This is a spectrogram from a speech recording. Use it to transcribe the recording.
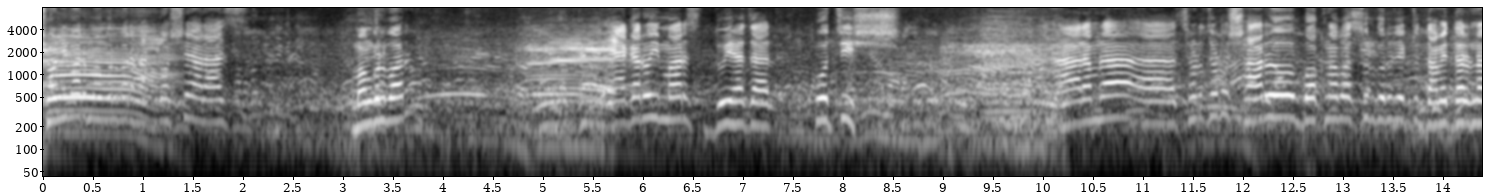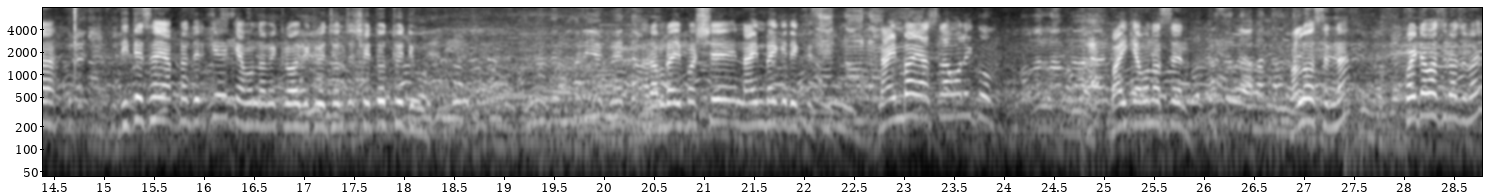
শনিবার, মঙ্গলবার হাট বসে আর আজ মঙ্গলবার, এগারোই মার্চ দুই হাজার পঁচিশ। আর আমরা ছোট ছোট সার ও বকনা বাছুর গরুর একটু দামের ধারণা দিতে চাই আপনাদেরকে, কেমন দামে ক্রয় বিক্রয় চলছে সেই তথ্যই দিব। আর আমরা এই পাশে নাইম ভাইকে দেখতেছি। নাইম ভাই, আসসালামু আলাইকুম। ভাই, কেমন আছেন? ভালো আছেন না? কয়টা বাছুর আছে ভাই?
